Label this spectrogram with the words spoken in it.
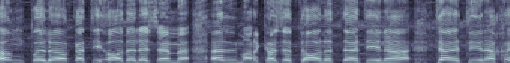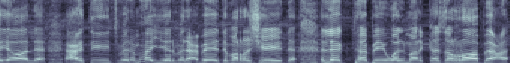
انطلاقة هذا الاسم المركز الثالث تأتينا. تأتينا خيال عتيج بن مهير بن عبيد بن رشيد الاكتبي والمركز الرابع.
